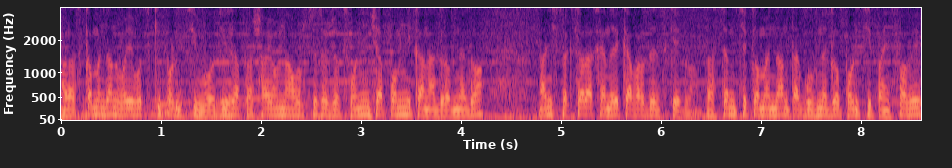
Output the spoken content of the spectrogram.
oraz Komendant Wojewódzki Policji w Łodzi zapraszają na uroczystość odsłonięcia pomnika nagrobnego dla inspektora Henryka Wardenckiego, zastępcy komendanta głównego Policji Państwowej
